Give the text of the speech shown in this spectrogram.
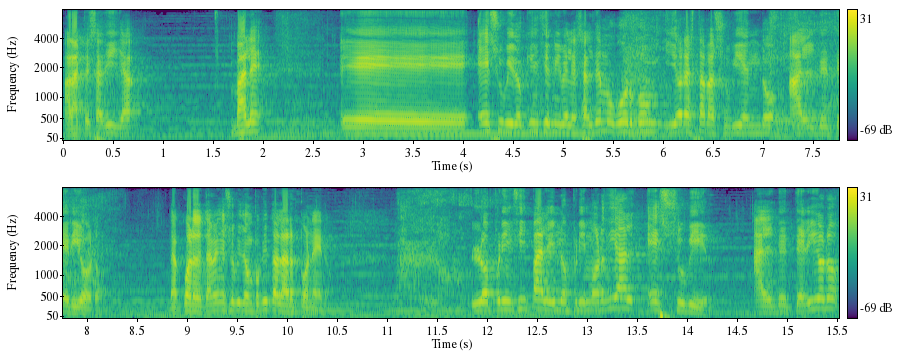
a la pesadilla ¿Vale? Eh, he subido 15 niveles al Demogorgon y ahora estaba subiendo al Deterioro ¿De acuerdo? También he subido un poquito al Arponero Lo principal y lo primordial es subir al Deterioro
